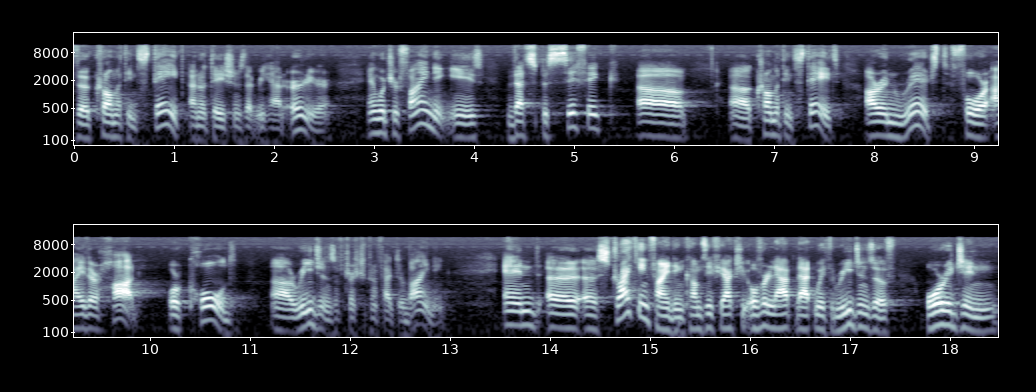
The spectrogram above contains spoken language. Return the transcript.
the chromatin state annotations that we had earlier, and what you're finding is that specific uh, uh, chromatin states are enriched for either hot or cold uh, regions of transcription factor binding. And uh, a striking finding comes if you actually overlap that with regions of origin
